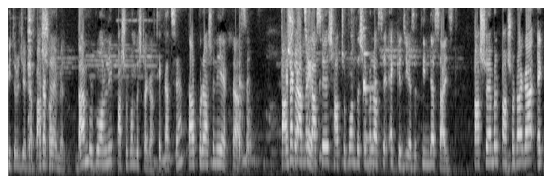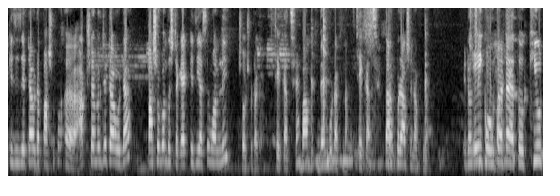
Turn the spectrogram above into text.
ভিতরে যেটা পাঁচশো এম দাম পড়বে অনলি পাঁচশো পঞ্চাশ টাকা। ঠিক আছে। তারপরে আসেন এই একটা আছে। পাঁচশো। এম আছে সাতশো পঞ্চাশ এম আছে এক কেজি আছে তিনটা সাইজ পাঁচশো এম এল পাঁচশো টাকা এক কেজি যেটা ওটা পাঁচশো আটশো এম এল যেটা ওটা পাঁচশো পঞ্চাশ টাকা এক কেজি আছে অনলি ছশো টাকা। ঠিক আছে। ব্যাম্বু ডাক না ঠিক আছে। তারপরে আসেন আপু এটা এই কৌটাটা এত কিউট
